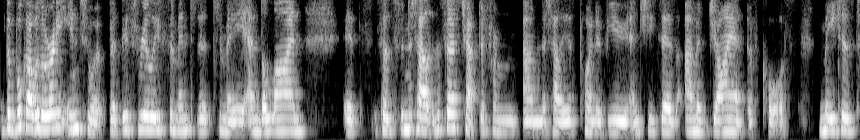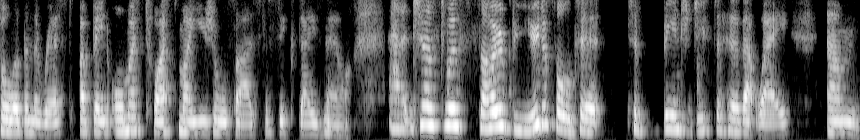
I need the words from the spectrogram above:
the book I was already into it, but this really cemented it to me. And the line, it's so it's for Natalia, the first chapter from um, Natalia's point of view, and she says, "I'm a giant, of course, meters taller than the rest. I've been almost twice my usual size for six days now," and it just was so beautiful to to be introduced to her that way, um,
